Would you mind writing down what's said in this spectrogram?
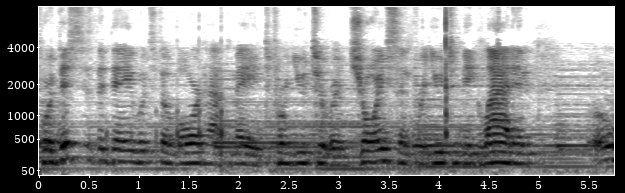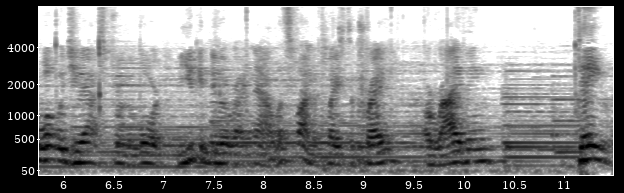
For this is the day which the Lord hath made for you to rejoice and for you to be glad in. What would you ask for the Lord? You can do it right now. Let's find a place to pray arriving daily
